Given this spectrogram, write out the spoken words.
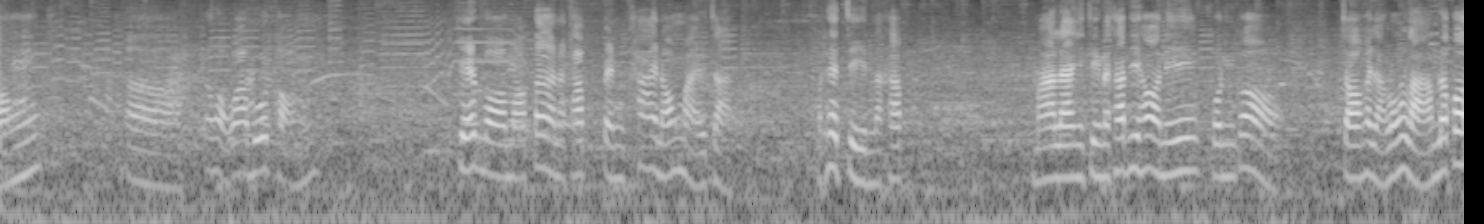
องเอต้องบอกว่าบูธของ g a t e Wall Motor นะครับ เป็นค่ายน้องใหม่จากประเทศจีนนะครับ มาแรงจริง ๆ นะครับ ยี่ห้อนี้คนก็จองกันอย่างล้นหลามแล้วก็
